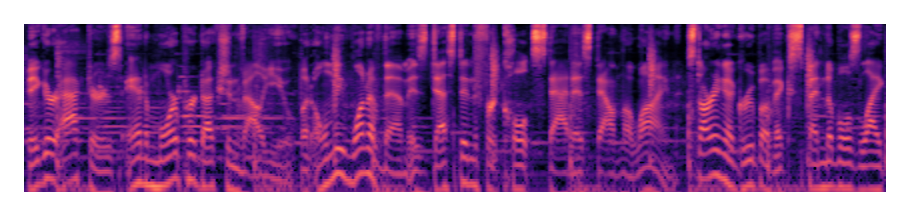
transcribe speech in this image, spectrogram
bigger actors, and more production value, but only one of them is destined for cult status down the line. Starring a group of expendables-like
